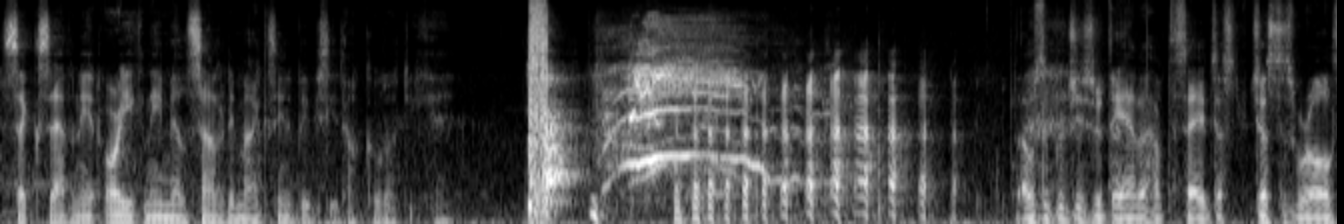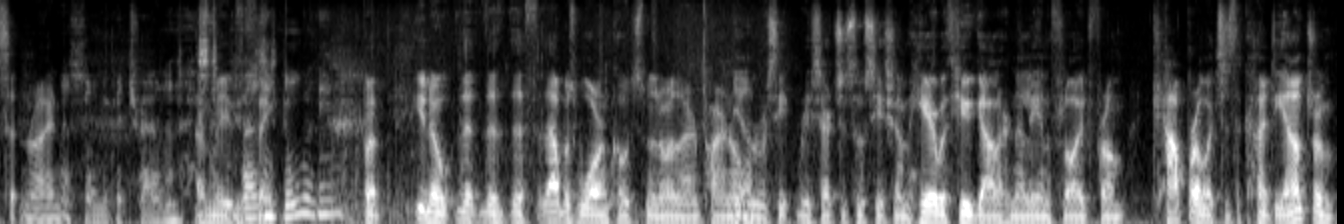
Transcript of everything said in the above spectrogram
678, or you can email Saturday Magazine at bbc.co.uk. That was the producer at the end. I have to say, just just as we're all sitting around, So we could try. I made you think. But you know, the, the, the, that was Warren Coates from the Northern Ireland Paranormal. Research Association. I'm here with Hugh Gallagher and Elaine Floyd from CAPRA, which is the County Antrim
